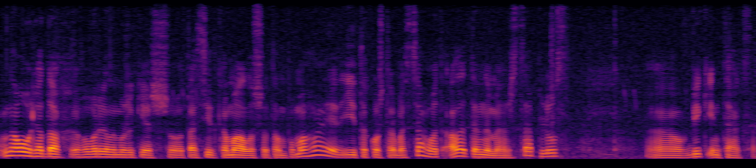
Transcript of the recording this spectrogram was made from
На оглядах говорили мужики, що та сітка мало що там допомагає, її також треба стягувати, але тим не менш, це плюс е, в бік інтекса.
